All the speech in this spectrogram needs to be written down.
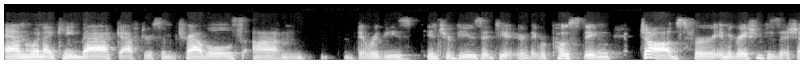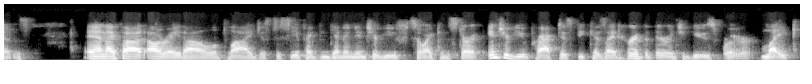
And when I came back after some travels, um, there were these interviews at, or they were posting jobs for immigration positions. And I thought, all right, I'll apply just to see if I can get an interview so I can start interview practice because I'd heard that their interviews were like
